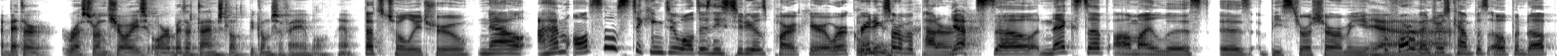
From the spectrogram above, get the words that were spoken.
a better restaurant choice or a better time slot becomes available. Yeah. That's totally true. Now, I'm also sticking to Walt Disney Studios Park here. We're creating Ooh. sort of a pattern. Yeah. So, next up on my list is Bistro Chez Remy. Yeah. Before Avengers Campus opened up,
